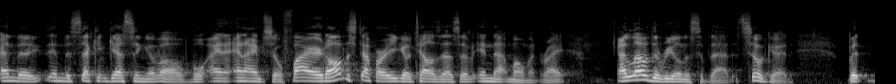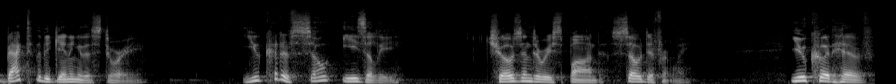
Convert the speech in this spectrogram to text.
And the and the second guessing of oh, boy, and, and I'm so fired. All the stuff our ego tells us of in that moment. Right. I love the realness of that. It's so good. But back to the beginning of the story you could have so easily chosen to respond so differently. You could have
